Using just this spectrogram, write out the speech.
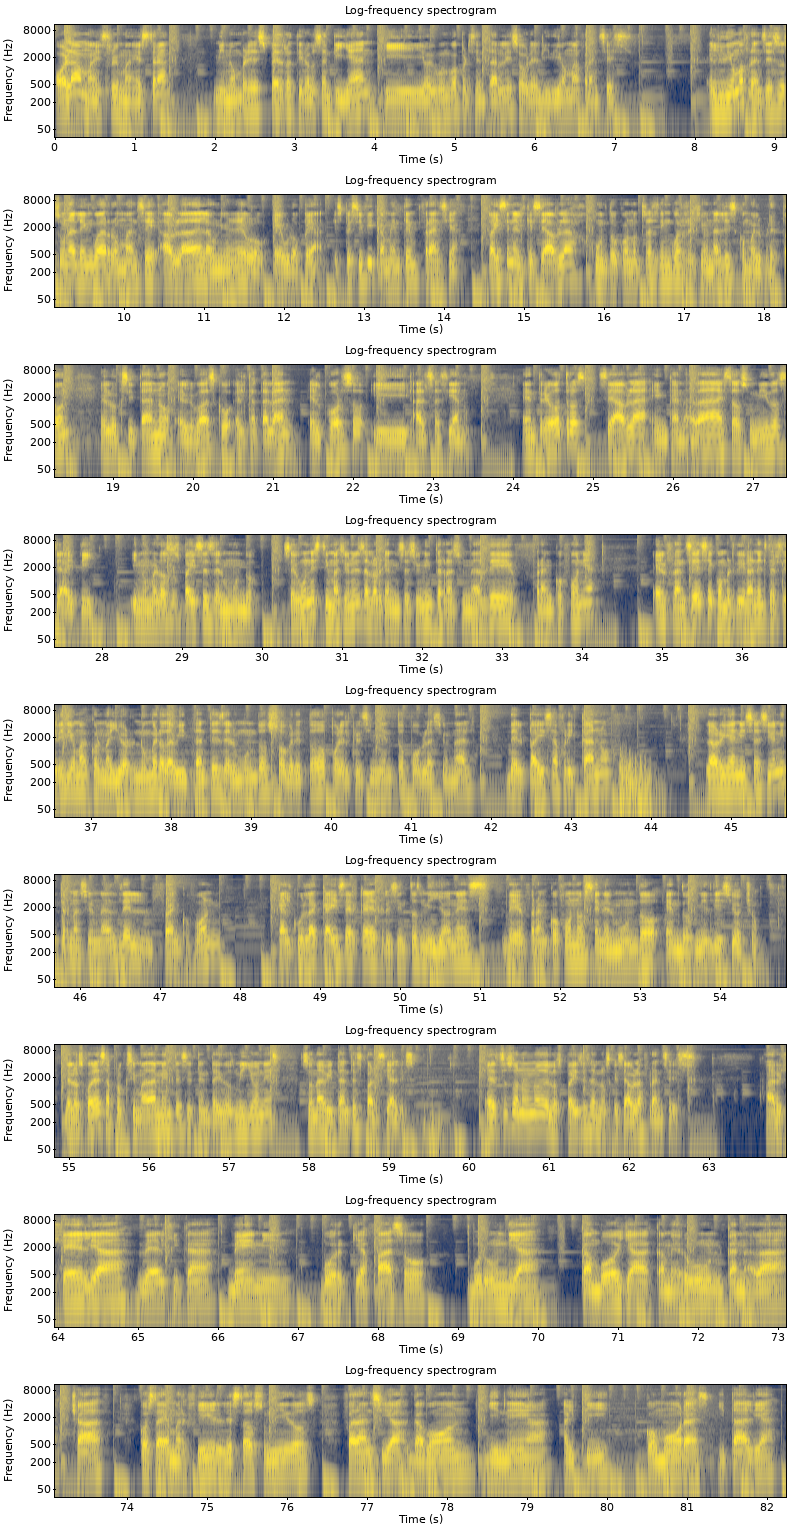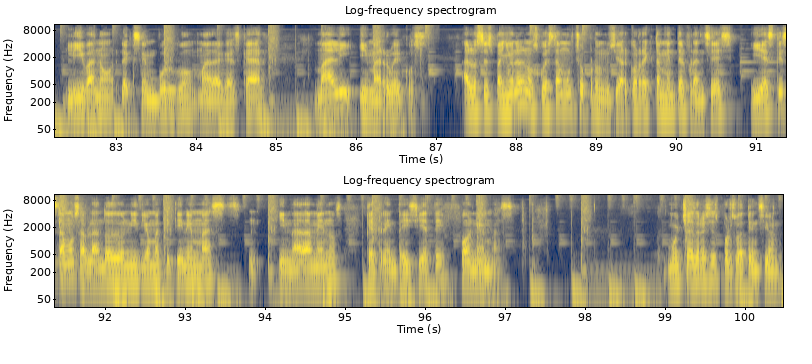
Hola maestro y maestra, mi nombre es Pedro Tirado Santillán y hoy vengo a presentarles sobre el idioma francés. El idioma francés es una lengua romance hablada en la Unión Europea, específicamente en Francia, país en el que se habla junto con otras lenguas regionales como el bretón, el occitano, el vasco, el catalán, el corso y alsaciano. Entre otros, se habla en Canadá, Estados Unidos y Haití y numerosos países del mundo. Según estimaciones de la Organización Internacional de Francofonía, el francés se convertirá en el tercer idioma con mayor número de habitantes del mundo, sobre todo por el crecimiento poblacional del país africano. La Organización Internacional del Francófono calcula que hay cerca de 300 millones de francófonos en el mundo en 2018, de los cuales aproximadamente 72 millones son habitantes parciales. Estos son uno de los países en los que se habla francés. Argelia, Bélgica, Benin, Burkina Faso, Burundia, Camboya, Camerún, Canadá, Chad, Costa de Marfil, Estados Unidos, Francia, Gabón, Guinea, Haití, Comoras, Italia, Líbano, Luxemburgo, Madagascar, Mali y Marruecos. A los españoles nos cuesta mucho pronunciar correctamente el francés y es que estamos hablando de un idioma que tiene más y nada menos que 37 fonemas. Muchas gracias por su atención.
